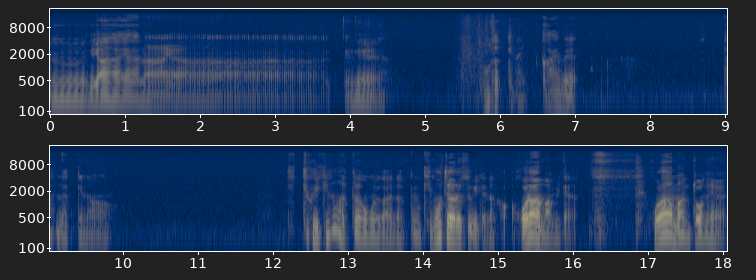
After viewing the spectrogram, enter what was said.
うんでああやだなやだってね。どうだっけな1回目。行ったんだっけな。結局行けなかった思いがあるな。もう気持ち悪すぎてなんかホラーマンみたいな。ホラーマンとね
